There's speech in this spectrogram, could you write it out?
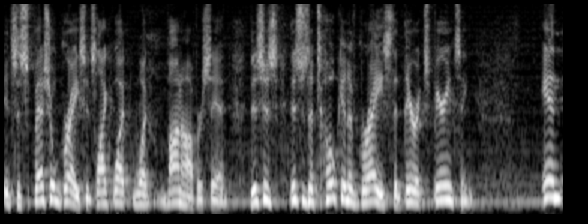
It's a special grace. It's like what, what Bonhoeffer said. This is, this is a token of grace that they're experiencing. And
